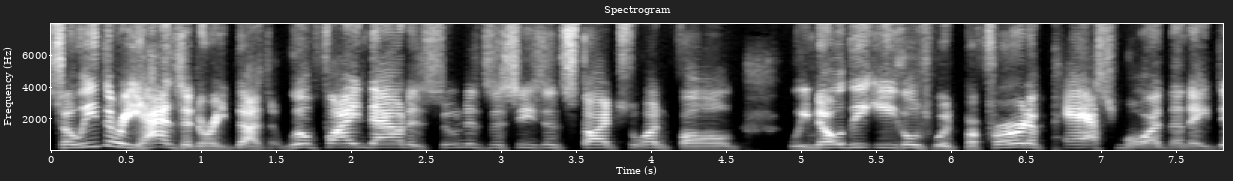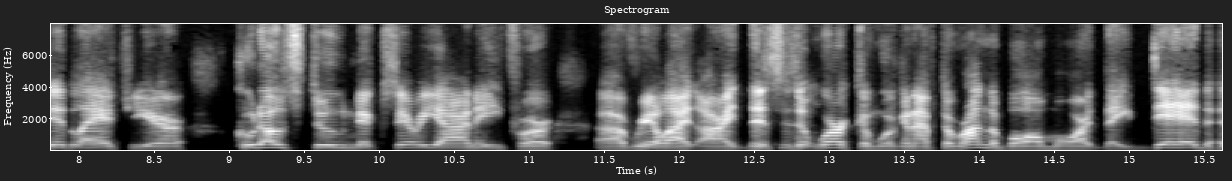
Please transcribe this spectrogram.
So either he has it or he doesn't. We'll find out as soon as the season starts to unfold. We know the Eagles would prefer to pass more than they did last year kudos to Nick Sirianni for uh, realize, all right, this isn't working. We're going to have to run the ball more. They did,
